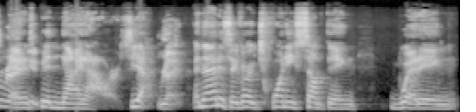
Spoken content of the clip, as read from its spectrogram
right And it's been nine hours. Yeah. right And that is a very twenty something wedding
